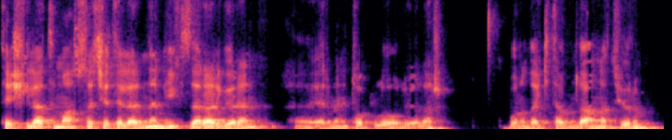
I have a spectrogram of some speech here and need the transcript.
teşkilatı mahsusa çetelerinden ilk zarar gören e, Ermeni topluluğu oluyorlar. Bunu da kitabımda anlatıyorum.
